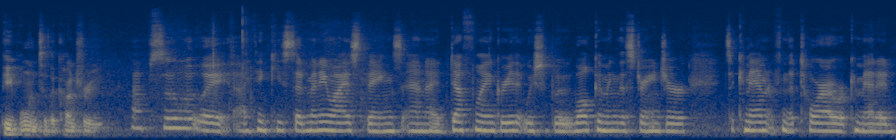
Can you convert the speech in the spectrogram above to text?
people into the country? Absolutely. I think you said many wise things, and I definitely agree that we should be welcoming the stranger. It's a commandment from the Torah. We're commanded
